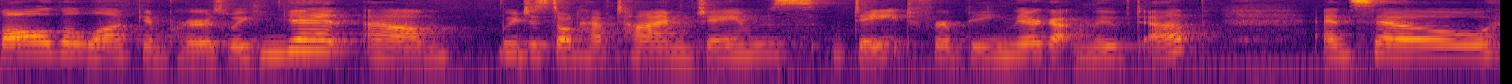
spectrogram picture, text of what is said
all the luck and prayers we can get. Um, we just don't have time. James' date for being there got moved up. And so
